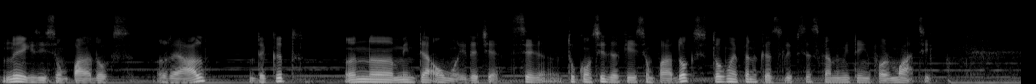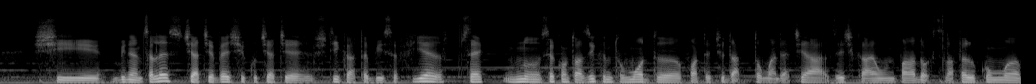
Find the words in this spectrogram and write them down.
nu există un paradox real decât în uh, mintea omului. De ce? Se, tu consideri că este un paradox tocmai pentru că îți lipsesc anumite informații. Și, bineînțeles, ceea ce vezi și cu ceea ce știi că ar trebui să fie, se, nu, se contrazic într-un mod uh, foarte ciudat. Tocmai de aceea zici că ai un paradox. La fel cum uh,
